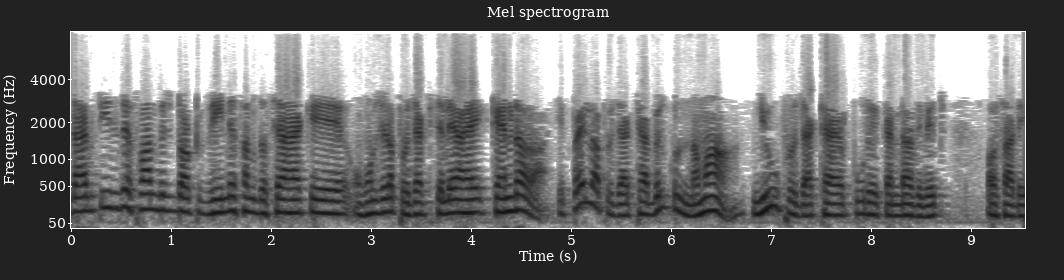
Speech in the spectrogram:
ਡਾਇਬੀਟੀਜ਼ ਦੇ ਸੰਬੰਧ ਵਿੱਚ ਡਾਕਟਰ ਗ੍ਰੀਨ ਨੇ ਸਾਨੂੰ ਦੱਸਿਆ ਹੈ ਕਿ ਹੁਣ ਜਿਹੜਾ ਪ੍ਰੋਜੈਕਟ ਚੱਲਿਆ ਹੈ ਕੈਨੇਡਾ ਦਾ, ਇਹ ਪਹਿਲਾ ਪ੍ਰੋਜੈਕਟ ਹੈ, ਬਿਲਕੁਲ ਨਵਾਂ ਨਿਊ ਪ੍ਰੋਜੈਕਟ ਹੈ ਪੂਰੇ ਕੈਨੇਡਾ ਦੇ ਵਿੱਚ ਔਰ ਸਾਡੇ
